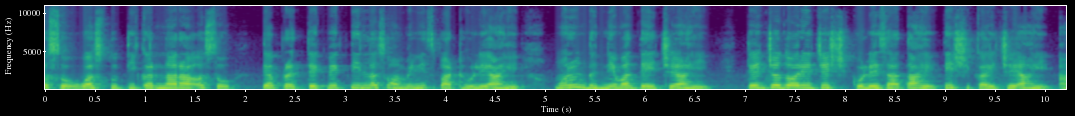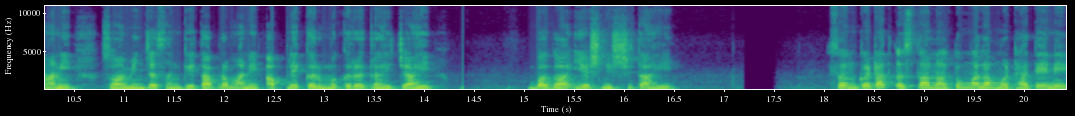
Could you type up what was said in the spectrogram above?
असो वा स्तुती करणारा असो त्या प्रत्येक व्यक्तीला स्वामींनीच पाठवले आहे म्हणून धन्यवाद द्यायचे आहे. त्यांच्याद्वारे जे शिकवले जात आहे ते शिकायचे आहे आणि स्वामींच्या संकेताप्रमाणे आपले कर्म करत राहायचे आहे. बघा यश निश्चित आहे. संकटात असताना तुम्हाला मठात येणे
